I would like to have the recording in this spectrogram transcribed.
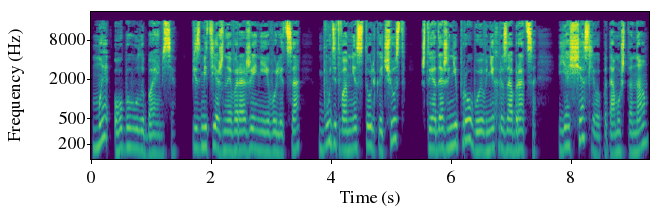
мы оба улыбаемся. Безмятежное выражение его лица будет во мне столько чувств, что я даже не пробую в них разобраться. Я счастлива, потому что нам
